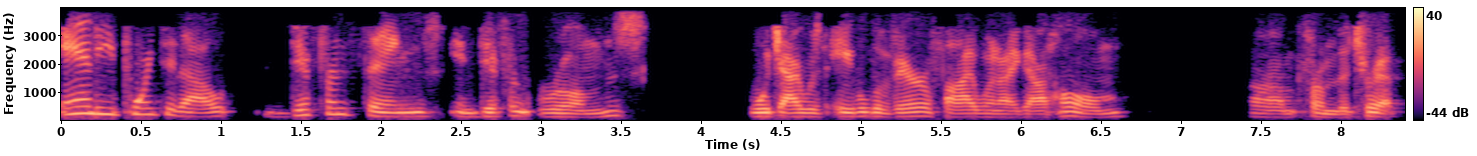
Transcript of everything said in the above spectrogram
and he pointed out different things in different rooms which I was able to verify when I got home um, from the trip.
